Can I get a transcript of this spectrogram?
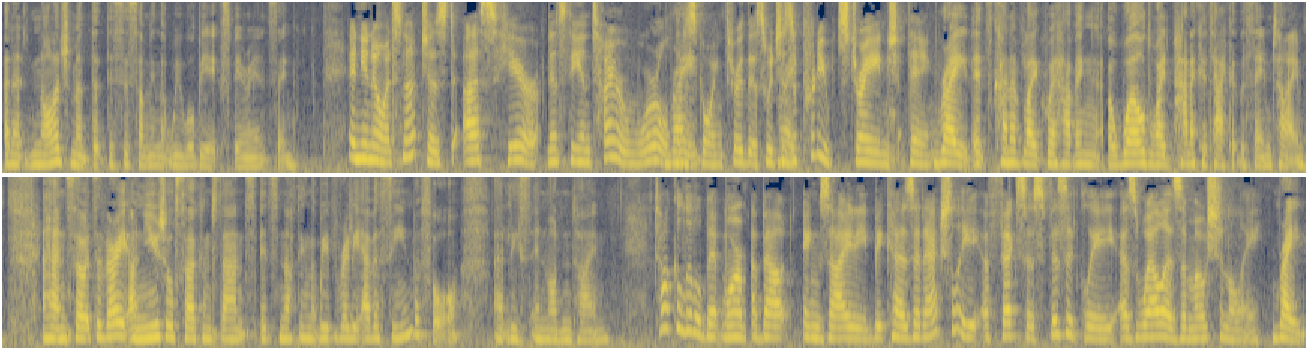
an acknowledgement that this is something that we will be experiencing. And you know, it's not just us here, it's the entire world right. that is going through this, which right. is a pretty strange thing. Right. It's kind of like we're having a worldwide panic attack at the same time. And so it's a very unusual circumstance. It's nothing that we've really ever seen before, at least in modern time. Talk a little bit more about anxiety because it actually affects us physically as well as emotionally. Right,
